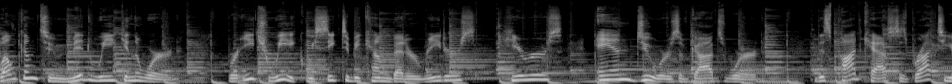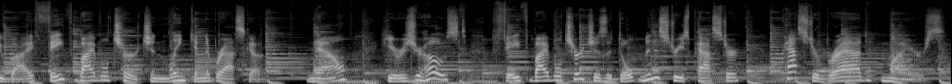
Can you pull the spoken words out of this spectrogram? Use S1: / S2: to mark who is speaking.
S1: Welcome to Midweek in the Word, where each week we seek to become better readers, hearers, and doers of God's Word. This podcast is brought to you by Faith Bible Church in Lincoln, Nebraska. Now, here is your host, Faith Bible Church's Adult Ministries Pastor, Pastor Brad Myers.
